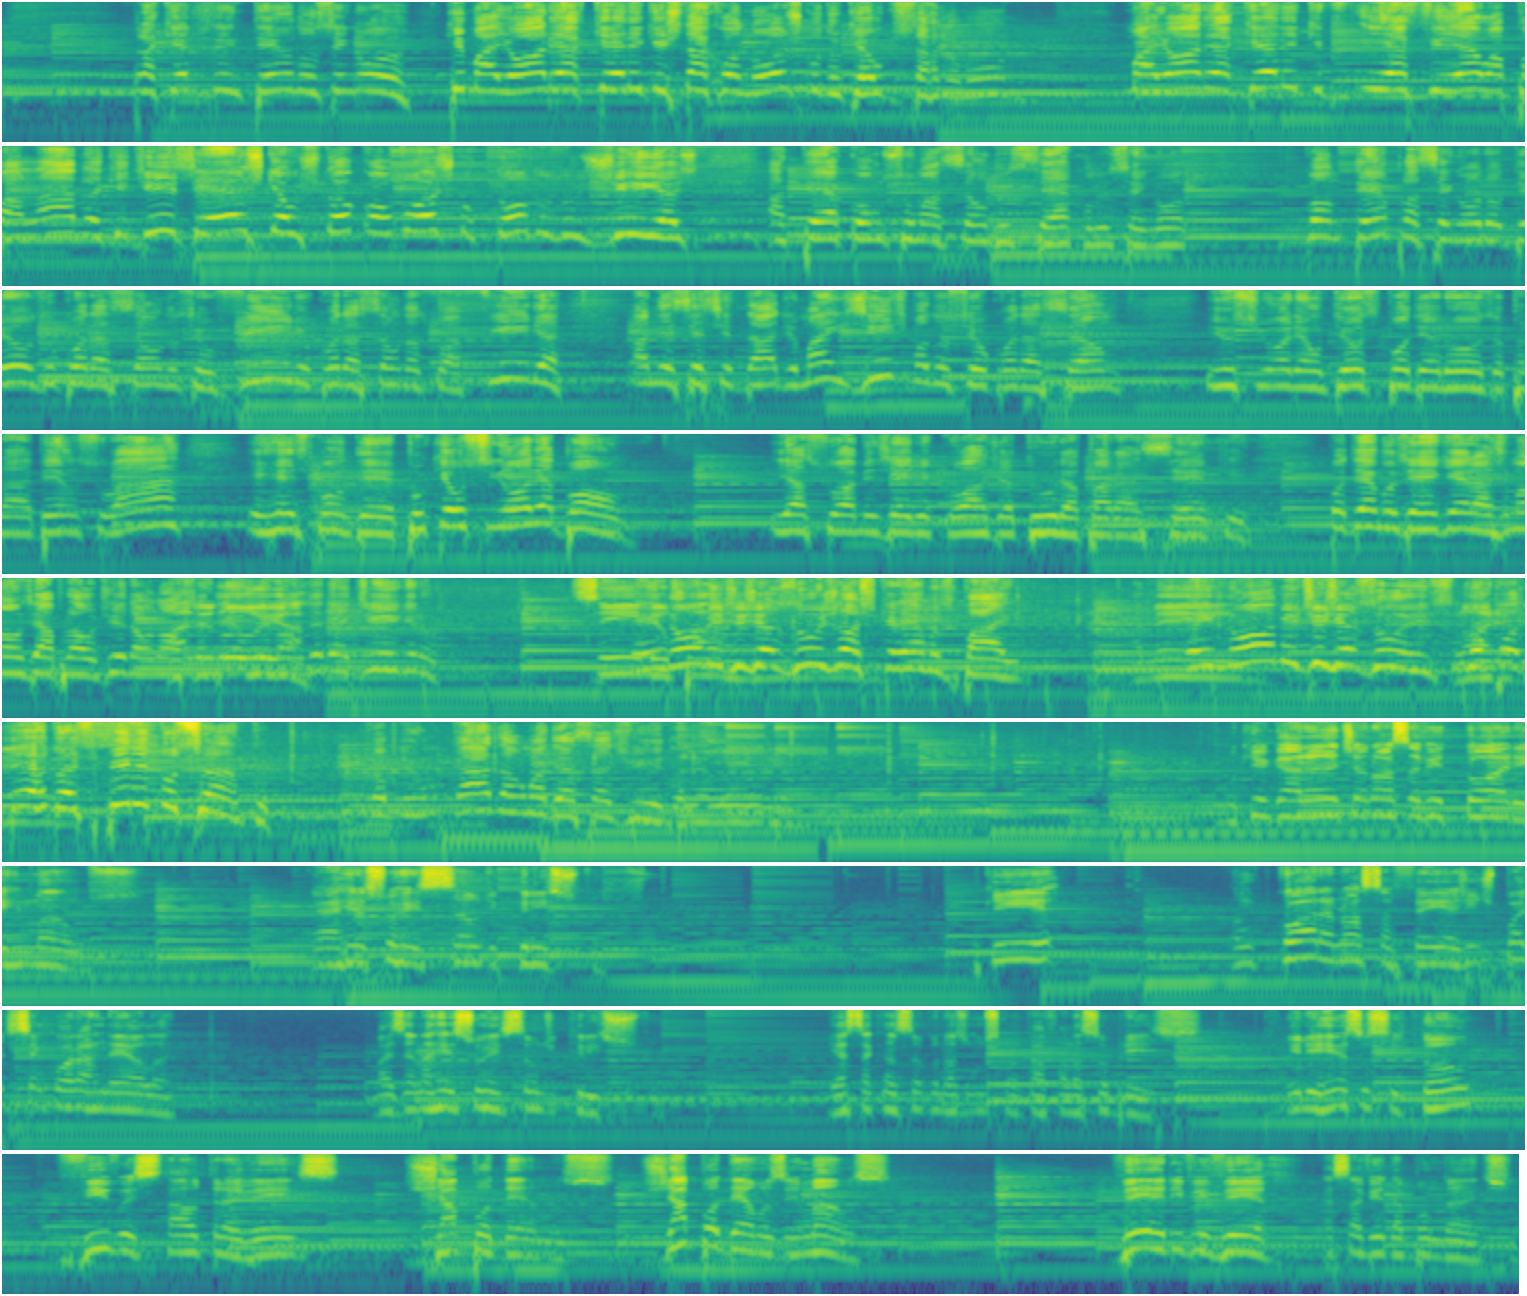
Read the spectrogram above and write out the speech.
para que eles entendam, Senhor, que maior é aquele que está conosco do que o que está no mundo. Maior é aquele que e é fiel à palavra que disse: Eis que eu estou convosco todos os dias até a consumação dos séculos, Senhor. Contempla, Senhor, o Deus, o coração do seu filho, o coração da sua filha, a necessidade mais íntima do seu coração. E o Senhor é um Deus poderoso para abençoar e responder, porque o Senhor é bom e a sua misericórdia dura para sempre. Podemos erguer as mãos e aplaudir ao nosso Deus, Aleluia. irmãos, Ele é digno. Sim, Em nome Pai. de Jesus nós cremos, Pai. Amém. Em nome de Jesus, no Glória a poder do Deus. Espírito Santo, sobre um- cada uma dessas vidas. O que garante a nossa vitória, irmãos, é a ressurreição de Cristo. O que ancora a nossa fé, a gente pode se ancorar nela, mas é na ressurreição de Cristo. E essa canção que nós vamos cantar fala sobre isso. Ele ressuscitou, vivo está outra vez, já podemos, já podemos, irmãos, ver e viver essa vida abundante.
